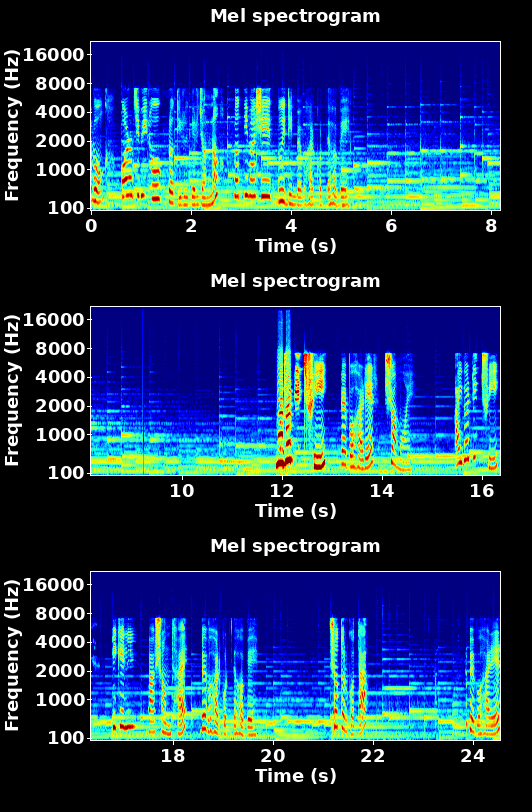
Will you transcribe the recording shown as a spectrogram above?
এবং পরজীবী রোগ প্রতিরোধের জন্য প্রতি মাসে দুই দিন ব্যবহার করতে হবে। থ্রি ব্যবহারের সময়। আইভারটিন থ্রি বিকেল বা সন্ধ্যায় ব্যবহার করতে হবে। সতর্কতা। ব্যবহারের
